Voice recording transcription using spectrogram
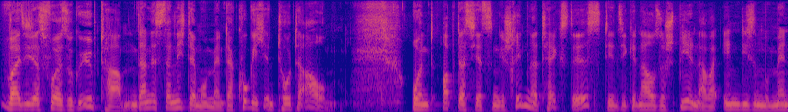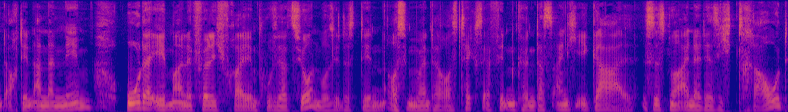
weil sie das vorher so geübt haben. Und dann ist dann nicht der Moment, da gucke ich in tote Augen. Und ob das jetzt ein geschriebener Text ist, den sie genauso spielen, aber in diesem Moment auch den anderen nehmen, oder eben eine völlig freie Improvisation, wo sie das den aus dem Moment heraus Text erfinden können, das ist eigentlich egal. Es ist nur einer, der sich traut,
